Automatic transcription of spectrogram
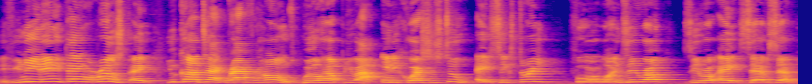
if you need anything with real estate, you contact Radford Homes. We'll help you out. Any questions too? 863 410 0877.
